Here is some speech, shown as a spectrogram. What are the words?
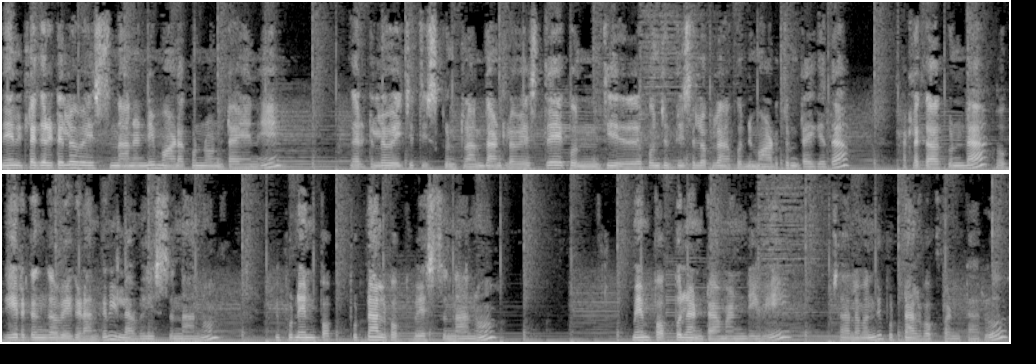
నేను ఇట్లా గరిటెలో వేస్తున్నానండి మాడకుండా ఉంటాయని. గరిటెలో వేచి తీసుకుంటున్నాను. దాంట్లో వేస్తే కొన్ని కొంచెం తీసే లోపల కొన్ని మాడుతుంటాయి కదా. అట్లా కాకుండా ఒకే రకంగా వేగడానికి ఇలా వేస్తున్నాను. ఇప్పుడు నేను పప్పు పుట్నాల పప్పు వేస్తున్నాను. మేము పప్పులు అంటామండి ఇవి. చాలామంది పుట్నాల పప్పు అంటారు.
